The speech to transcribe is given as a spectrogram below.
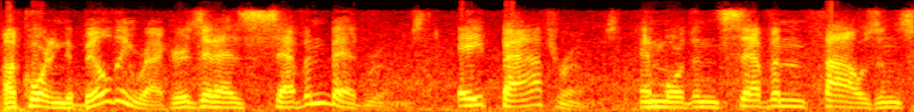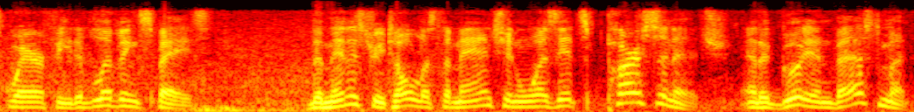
According to building records, it has seven bedrooms, eight bathrooms, and more than 7,000 square feet of living space. The ministry told us the mansion was its parsonage and a good investment.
